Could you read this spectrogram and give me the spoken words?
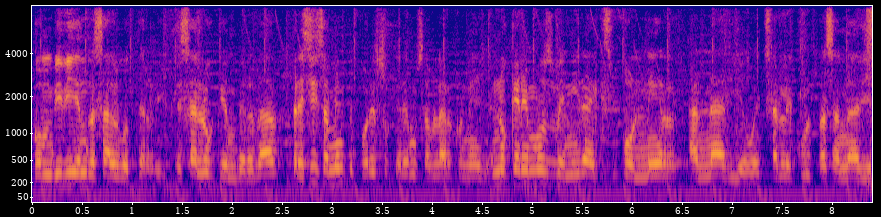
conviviendo es algo terrible. Es algo que en verdad, precisamente por eso queremos hablar con ella. No queremos venir a exponer a nadie o echarle culpas a nadie.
